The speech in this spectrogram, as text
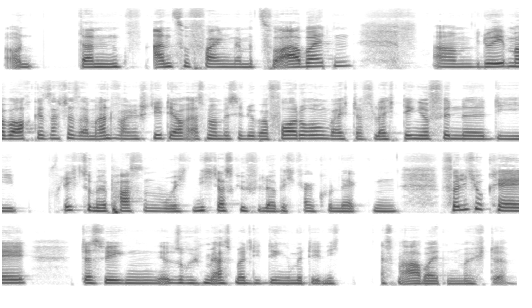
und dann anzufangen, damit zu arbeiten. Ähm, wie du eben aber auch gesagt hast, am Anfang steht ja auch erstmal ein bisschen Überforderung, weil ich da vielleicht Dinge finde, die vielleicht zu mir passen, wo ich nicht das Gefühl habe, ich kann connecten. Völlig okay. Deswegen suche ich mir erstmal die Dinge, mit denen ich erstmal arbeiten möchte.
